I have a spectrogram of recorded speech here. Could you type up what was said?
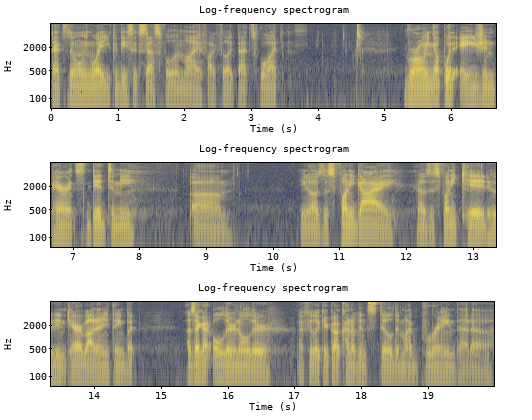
that's the only way you could be successful in life. I feel like that's what growing up with Asian parents did to me. Um, you know, I was this funny guy. I was this funny kid who didn't care about anything. But as I got older and older, I feel like it got kind of instilled in my brain that, uh,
